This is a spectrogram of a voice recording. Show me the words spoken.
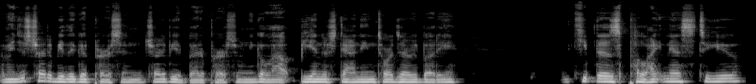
I mean, just try to be the good person. Try to be a better person when you go out. Be understanding towards everybody. Keep this politeness to you.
